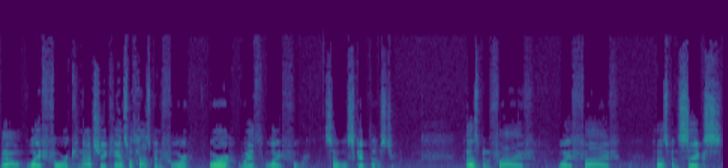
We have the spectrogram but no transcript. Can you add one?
Now, wife 4 cannot shake hands with husband 4 or with wife 4, so we'll skip those two. Husband 5, wife 5, husband 6,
